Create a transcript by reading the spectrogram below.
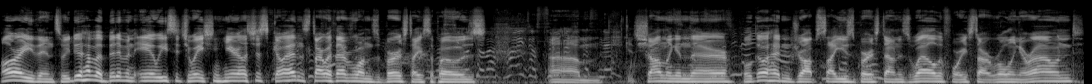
Alrighty then, so we do have a bit of an AoE situation here. Let's just go ahead and start with everyone's burst, I suppose. Um, get Xiangling in there. We'll go ahead and drop Sayu's burst down as well before we start rolling around.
